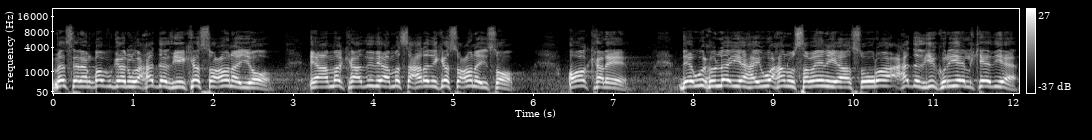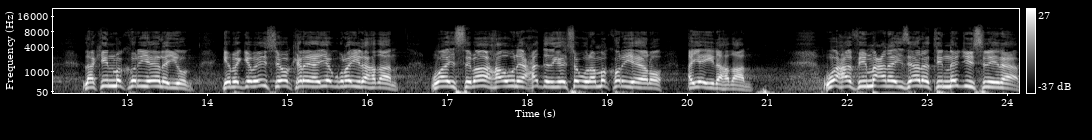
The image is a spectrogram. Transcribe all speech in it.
masalan qofkan uu xadadkii ka soconayo ee ama kaadidii ama saxaradii ka soconayso oo kale dee wuxuu leeyahay waxaanuu samaynayaa suuro xadadkii koryeelkeediia laakiin ma kor yeelayo. Gebagabaysi oo kale iyaguna yidhaahdaan waa istibaaxa une xadadka isaguna ma kor ayay yidhaahdaan. Waxa fii macnaa isaalati najisnina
